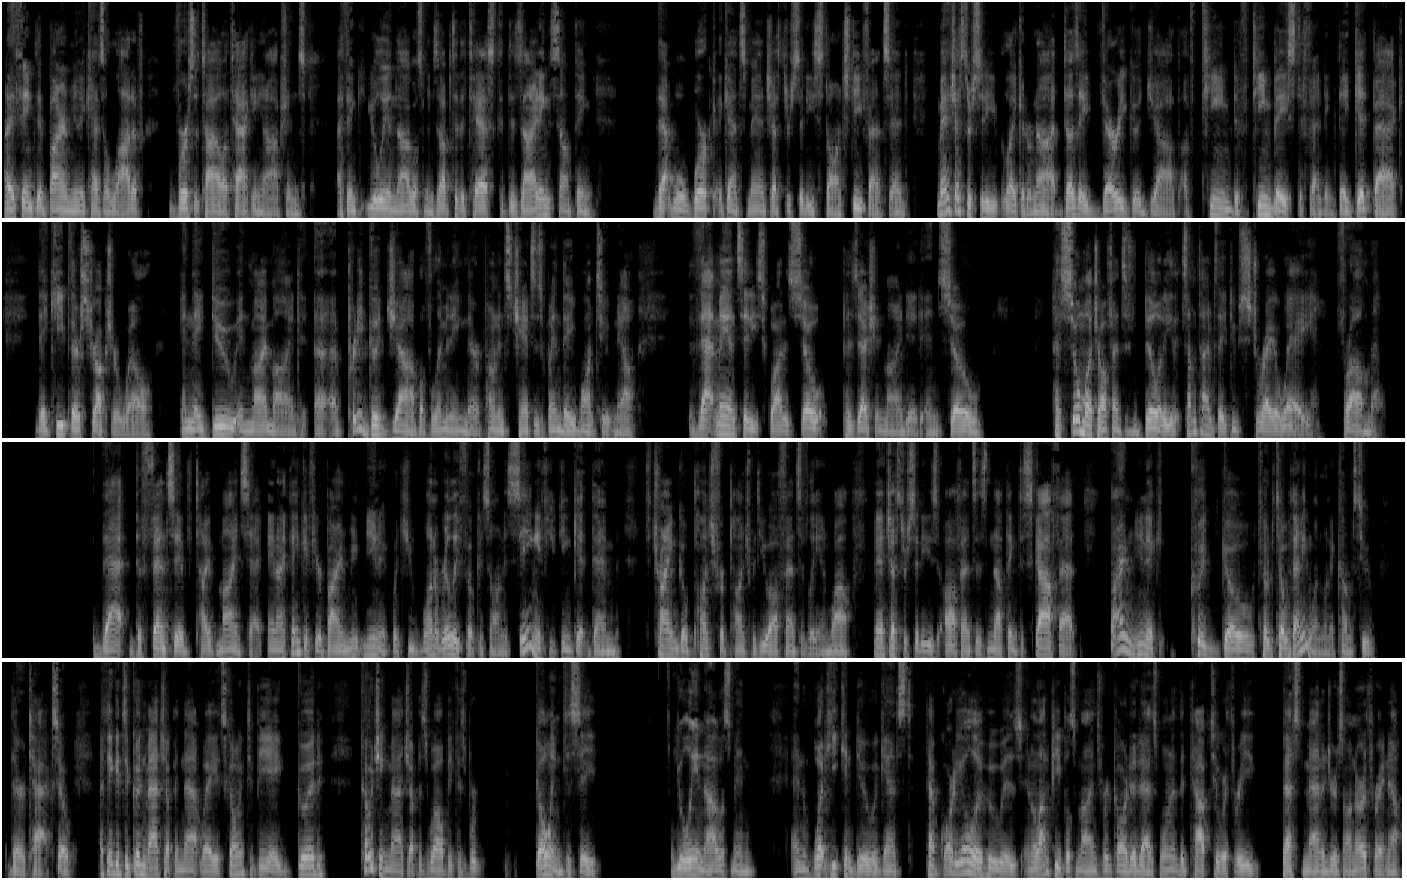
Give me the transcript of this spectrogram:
I think that Bayern Munich has a lot of versatile attacking options. I think Julian Nagelsmann is up to the task to designing something that will work against Manchester City's staunch defense. And Manchester City, like it or not, does a very good job of team team based defending. They get back, they keep their structure well, and they do, in my mind, a pretty good job of limiting their opponent's chances when they want to. Now, that Man City squad is so possession minded and so has so much offensive ability that sometimes they do stray away from that defensive type mindset. And I think if you're Bayern Munich, what you want to really focus on is seeing if you can get them to try and go punch for punch with you offensively. And while Manchester City's offense is nothing to scoff at, Bayern Munich could go toe to toe with anyone when it comes to their attack. So I think it's a good matchup in that way. It's going to be a good coaching matchup as well because we're going to see Julian Nagelsmann and what he can do against Pep Guardiola, who is in a lot of people's minds regarded as one of the top two or three best managers on earth right now.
